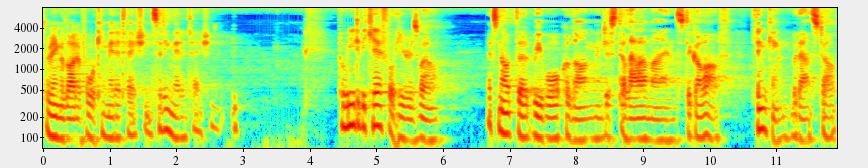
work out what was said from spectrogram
doing a lot of walking meditation, sitting meditation. But we need to be careful here as well. It's not that we walk along and just allow our minds to go off, thinking without stop.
